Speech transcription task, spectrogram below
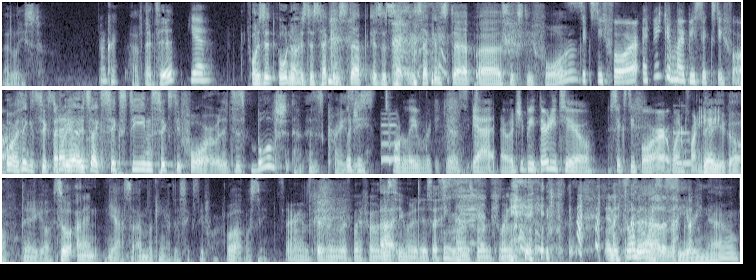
at least. Okay. Have to. That's it? Yeah. Or is it? Oh no! Is the second step? Is the sec- second step uh, 64? 64. I think it might be 64. Oh, I think it's 64. Yeah, it's like 16, 64. It's just bullshit. This is crazy. which is totally ridiculous. Yeah, no, it should be 32, 64, 128. there you go. There you go. So I'm yeah. So I'm looking at the 64. Well, we'll see. Sorry, I'm fiddling with my phone to Uh, see what it is. I think mine's 128. and it's Don't still not ask enough. Siri now.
